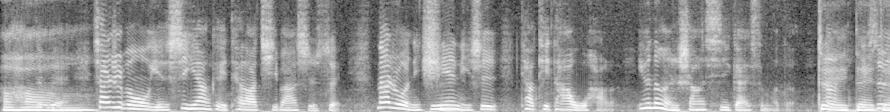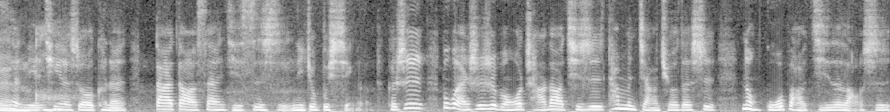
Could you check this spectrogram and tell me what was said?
对不对？像日本舞也是一样，可以跳到七八十岁。那如果你今天你是跳踢踏舞好了，因为那个很伤膝盖什么的。对你是不是很年轻的时候，可能大家到了三十几、四十，你就不行了？可是不管是日本或茶道，其实他们讲求的是那种国宝级的老师，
